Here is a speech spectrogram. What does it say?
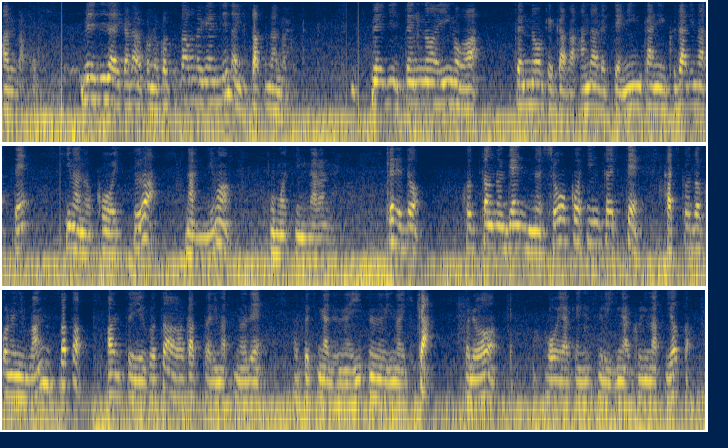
あるわけです明治時代からこの骨玉の原理の一冊なので明治天皇以後は天皇家から離れて民間に下りまして今の皇室は何にもお持ちにならない。けれど骨董の原理の証拠品として賢所に万差とあるということは分かっておりますので私がですねいつの日かこれを公にする日が来りますよと。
